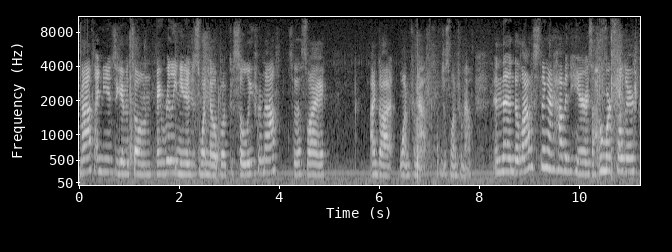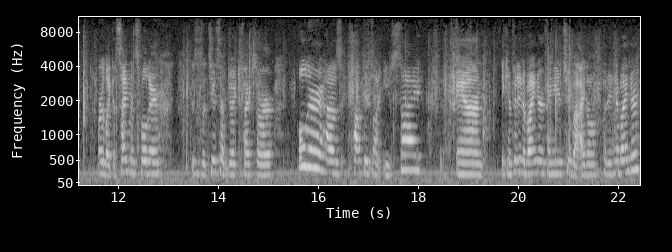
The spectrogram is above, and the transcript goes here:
math I needed to give its own. I really needed just one notebook solely for math. So that's why I got one for math, just one for math. And then the last thing I have in here is a homework folder or like assignments folder. This is a two subject, five star folder. It has pockets on each side and it can fit in a binder if I needed to, but I don't put it in a binder.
